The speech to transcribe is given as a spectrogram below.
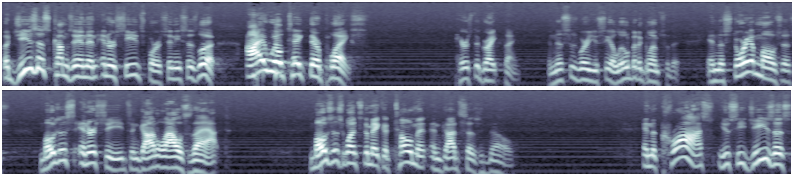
But Jesus comes in and intercedes for us and he says, "Look, I will take their place." Here's the great thing. And this is where you see a little bit of glimpse of it. In the story of Moses, Moses intercedes and God allows that. Moses wants to make atonement, and God says no. In the cross, you see Jesus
